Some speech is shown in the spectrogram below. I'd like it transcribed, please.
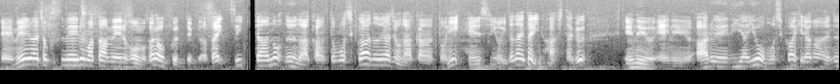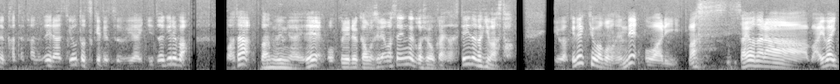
えー、メールは直接メールまたはメールフォームから送ってください。Twitter のヌーのアカウントもしくはヌーラジオのアカウントに返信をいただいたり、ハッシュタグ、nunuradio もしくはひらがなでカタカナでラジオとつけてつぶやいていただければ、また番組内で遅れるかもしれませんがご紹介させていただきます。というわけで今日はこの辺で終わります。さようなら。バイバイ。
